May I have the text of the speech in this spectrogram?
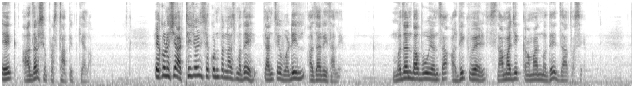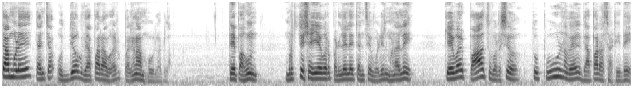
एक आदर्श प्रस्थापित केला. एकोणीसशे अठ्ठेचाळीस एकोणपन्नासमध्ये त्यांचे वडील आजारी झाले. मदनबाबू यांचा अधिक वेळ सामाजिक कामांमध्ये जात असे. त्यामुळे त्यांच्या उद्योग व्यापारावर परिणाम होऊ लागला. ते पाहून मृत्यूशय्येवर पडलेले त्यांचे वडील म्हणाले केवळ पाच वर्ष तू पूर्ण वेळ व्यापारासाठी दे.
